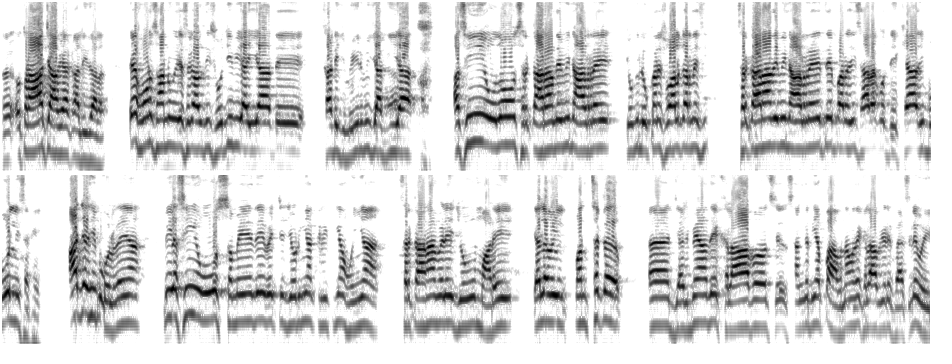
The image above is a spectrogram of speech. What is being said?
ਉਤਰਾਅ ਚ ਆ ਗਿਆ ਅਕਾਲੀ ਦਲ। ਤੇ ਹੁਣ ਸਾਨੂੰ ਇਸ ਗੱਲ ਦੀ ਸੋਝੀ ਵੀ ਆਈ ਆ ਤੇ ਸਾਡੀ ਜ਼ਮੀਰ ਵੀ ਜਾਗੀ ਆ। ਅਸੀਂ ਉਦੋਂ ਸਰਕਾਰਾਂ ਦੇ ਵੀ ਨਾਲ ਰਹੇ, ਕਿਉਂਕਿ ਲੋਕਾਂ ਨੇ ਸਵਾਲ ਕਰਨੇ ਸੀ। ਸਰਕਾਰਾਂ ਦੇ ਵੀ ਨਾਲ ਰਹੇ ਤੇ ਪਰ ਅਸੀਂ ਸਾਰਾ ਕੁਝ ਦੇਖਿਆ, ਅਸੀਂ ਬੋਲ ਨਹੀਂ ਸਕੇ। ਅੱਜ ਅਸੀਂ ਬੋਲ ਰਹੇ ਹਾਂ। ਵੀ ਅਸੀਂ ਉਸ ਸਮੇਂ ਦੇ ਵਿੱਚ ਜਿਹੜੀਆਂ ਕ੍ਰਿਤੀਆਂ ਹੋਈਆਂ, ਸਰਕਾਰਾਂ ਵੇਲੇ ਜੋ ਮਾੜੇ, ਕਹਿ ਵੀ ਪੰਥਕ ਜਜ਼ਬਿਆਂ ਦੇ ਖਿਲਾਫ, ਸ- ਸੰਘ ਦੀਆਂ ਭਾਵਨਾਵਾਂ ਦੇ ਖਿਲਾਫ ਜਿਹੜੇ ਫੈਸਲੇ ਹੋਏ,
